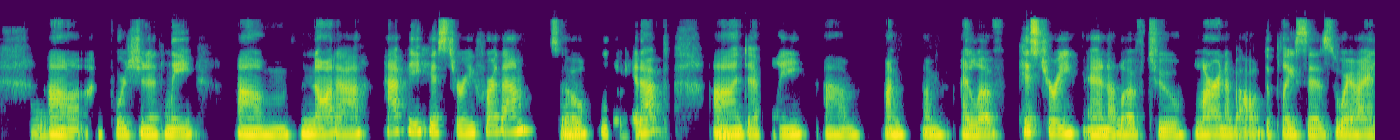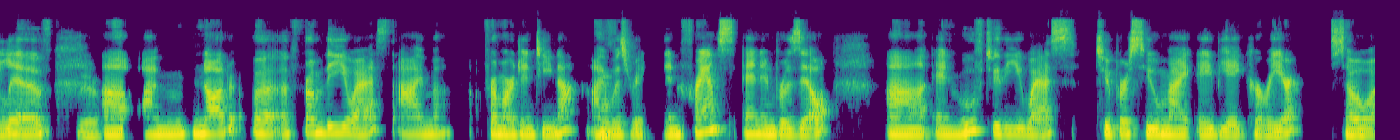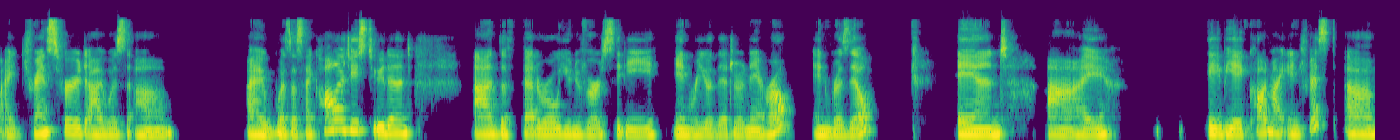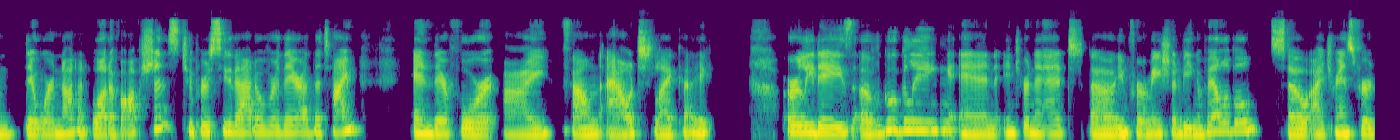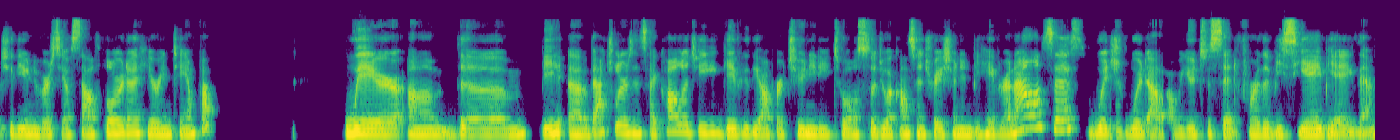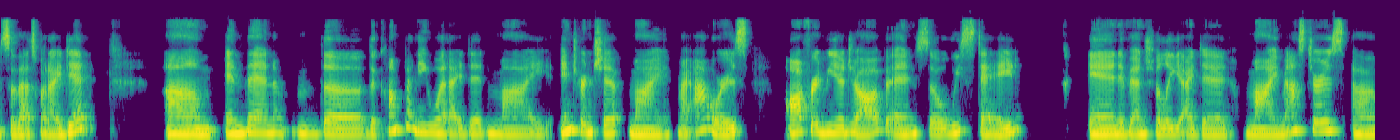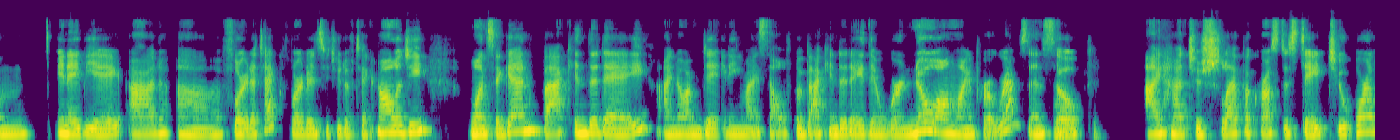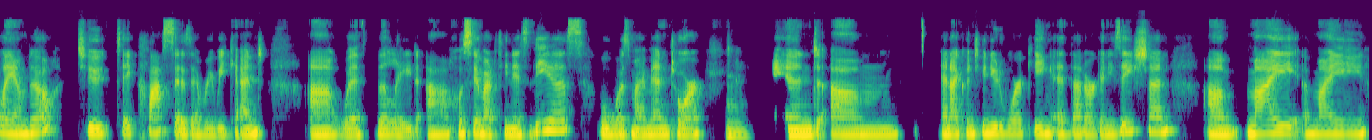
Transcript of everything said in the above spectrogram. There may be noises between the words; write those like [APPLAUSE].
Uh, unfortunately, um, not a happy history for them. So mm. look it up. Uh, mm. Definitely um, I'm, I'm I love history and I love to learn about the places where I live. Yeah. Uh, I'm not uh, from the U.S. I'm from Argentina. I hmm. was raised in France and in Brazil, uh, and moved to the U.S. to pursue my ABA career. So I transferred. I was um, I was a psychology student at the Federal University in Rio de Janeiro in Brazil, and I ABA caught my interest. Um, there were not a lot of options to pursue that over there at the time. And therefore, I found out like I early days of Googling and internet uh, information being available. So I transferred to the University of South Florida here in Tampa where um, the uh, bachelor's in psychology gave you the opportunity to also do a concentration in behavior analysis, which mm. would allow you to sit for the BCABA exam. So that's what I did. Um, and then the the company, what I did my internship, my my hours, offered me a job, and so we stayed. And eventually, I did my master's um, in ABA at uh, Florida Tech, Florida Institute of Technology, once again, back in the day, I know I'm dating myself, but back in the day, there were no online programs. And so mm. I had to schlep across the state to Orlando to take classes every weekend uh, with the late uh, Jose Martinez Diaz, who was my mentor. Mm. And um, and I continued working at that organization. Um, my my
